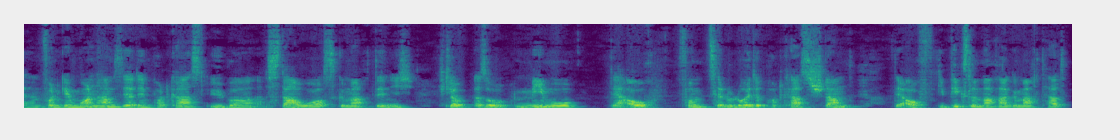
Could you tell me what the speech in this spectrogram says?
ähm, von Game One haben sie ja den Podcast über Star Wars gemacht, den ich, ich glaube, also Memo, der auch vom Zelluleute-Podcast stammt, der auch die Pixelmacher gemacht hat.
